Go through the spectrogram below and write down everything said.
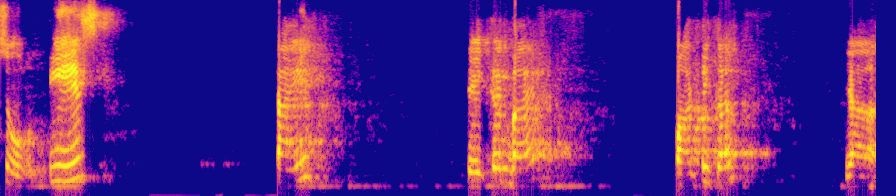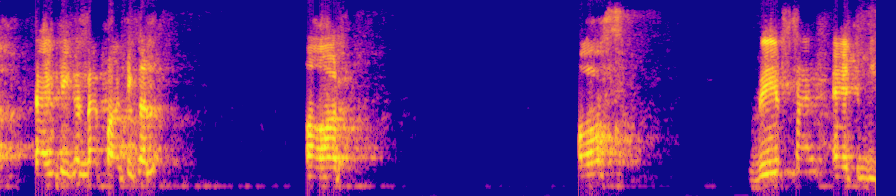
so is time taken by particle या टाइम टेकन बाय पार्टिकल और of wave front at B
